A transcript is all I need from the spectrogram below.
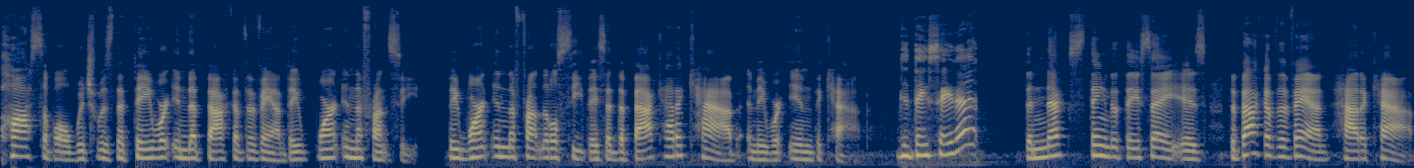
possible, which was that they were in the back of the van. They weren't in the front seat. They weren't in the front little seat. They said the back had a cab and they were in the cab. Did they say that? The next thing that they say is the back of the van had a cab,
